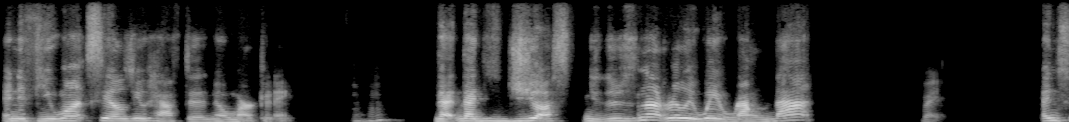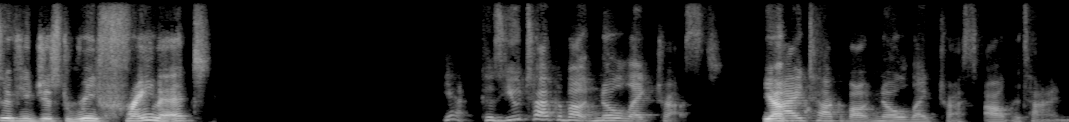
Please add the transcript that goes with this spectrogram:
And if you want sales you have to know marketing. Mm-hmm. that that's just there's not really a way around that. Right. And so if you just reframe it. Yeah because you talk about know like trust. Yeah. I talk about know like, trust all the time.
